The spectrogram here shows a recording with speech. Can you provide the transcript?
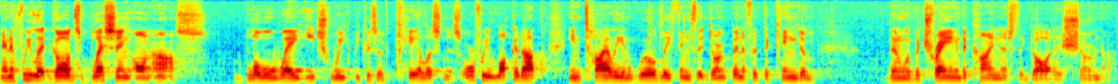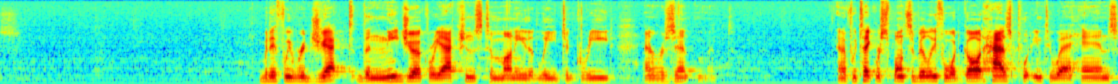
And if we let God's blessing on us blow away each week because of carelessness, or if we lock it up entirely in worldly things that don't benefit the kingdom, then we're betraying the kindness that God has shown us. But if we reject the knee jerk reactions to money that lead to greed and resentment, and if we take responsibility for what God has put into our hands,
